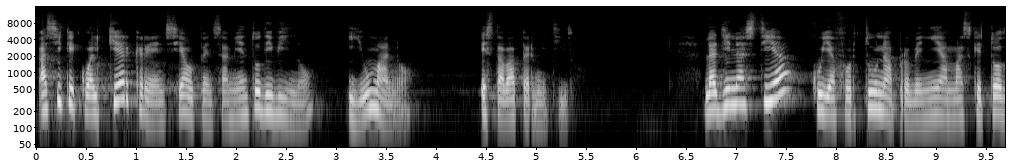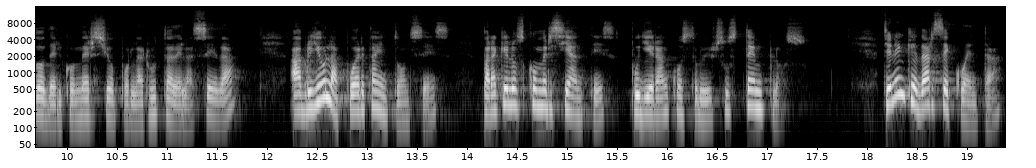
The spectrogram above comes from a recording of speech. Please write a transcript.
Así que cualquier creencia o pensamiento divino y humano estaba permitido. La dinastía, cuya fortuna provenía más que todo del comercio por la ruta de la seda, abrió la puerta entonces para que los comerciantes pudieran construir sus templos. Tienen que darse cuenta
